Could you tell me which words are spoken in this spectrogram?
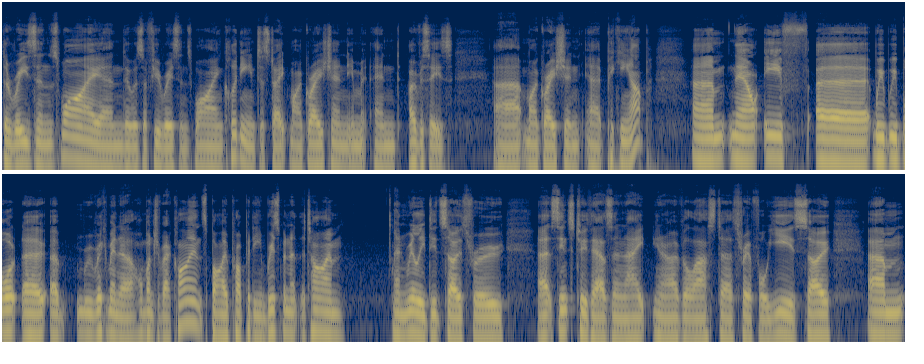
the reasons why, and there was a few reasons why, including interstate migration and overseas uh, migration uh, picking up. Um, now, if uh, we we bought a, a, we recommended a whole bunch of our clients buy property in Brisbane at the time, and really did so through uh, since 2008. You know, over the last uh, three or four years. So um,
